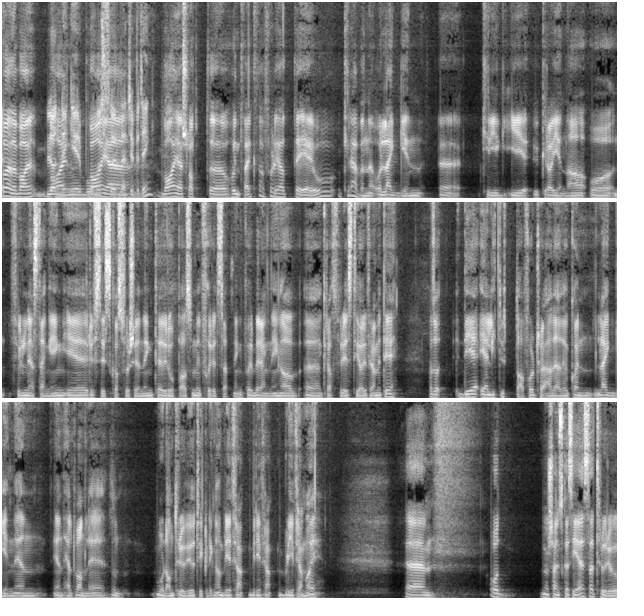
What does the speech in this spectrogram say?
det, hva, lønninger, bonuser, er, den type ting? Hva er slapt håndverk? da? Fordi det er jo krevende å legge inn eh, krig i Ukraina og full nedstenging i russisk gassforsyning til Europa som en forutsetning for beregning av eh, kraftpris ti år frem i tid. Altså, det er litt utafor det du kan legge inn i en, en helt vanlig sånn, Hvordan tror vi utviklinga blir, frem, blir, frem, blir fremover? Ehm, og når sant skal sies, jeg tror jo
